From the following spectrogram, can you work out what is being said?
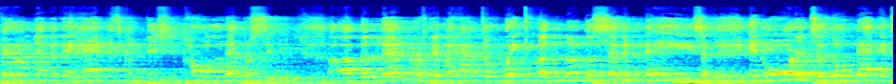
found out that they had this condition called leprosy, uh, the lepers, they would have to wait another seven days in order to go back and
